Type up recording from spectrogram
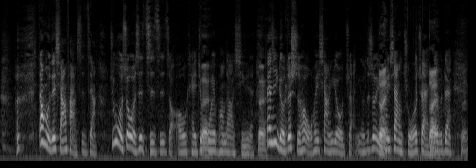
但我的想法是这样：如果说我是直直走，OK，就不会碰到行人。对。但是有的时候我会向右转，有的时候也会向左转，对，对不对？对。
